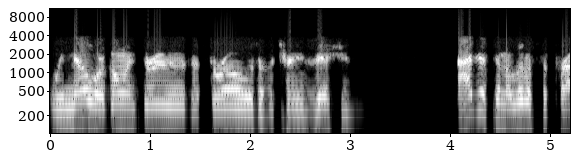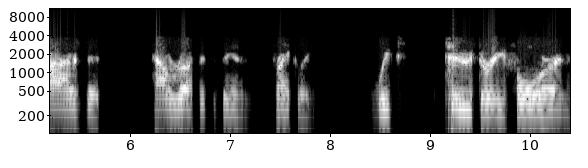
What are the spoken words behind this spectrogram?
we know we're going through the throes of a transition. I just am a little surprised at how rough it's been, frankly, weeks two, three, four, and,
